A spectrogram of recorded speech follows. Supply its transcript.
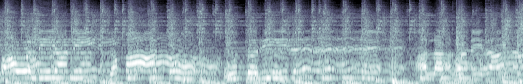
પાવલિયાની જમાતો ઉતરી રે. અલખની રાંજાન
